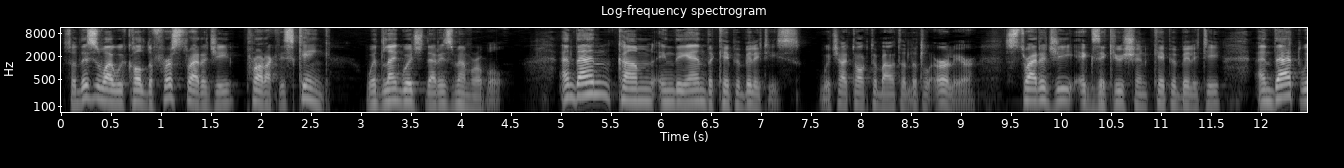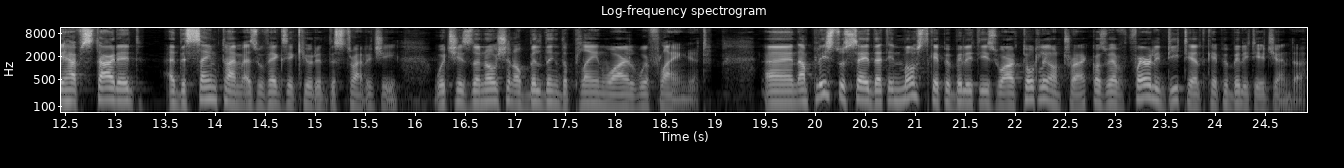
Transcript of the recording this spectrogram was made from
So this is why we call the first strategy product is king with language that is memorable. And then come in the end the capabilities, which I talked about a little earlier. Strategy, execution, capability. And that we have started at the same time as we've executed the strategy, which is the notion of building the plane while we're flying it. And I'm pleased to say that in most capabilities, we are totally on track because we have a fairly detailed capability agenda.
